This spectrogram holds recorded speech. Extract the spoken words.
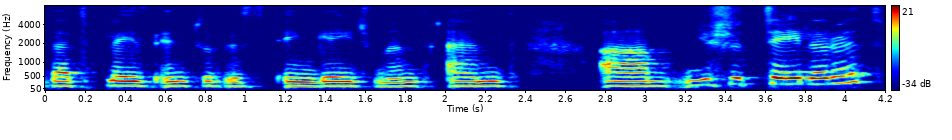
that plays into this engagement. And um, you should tailor it.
